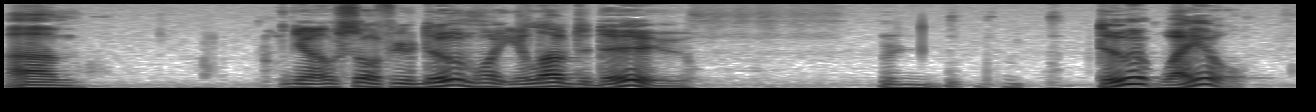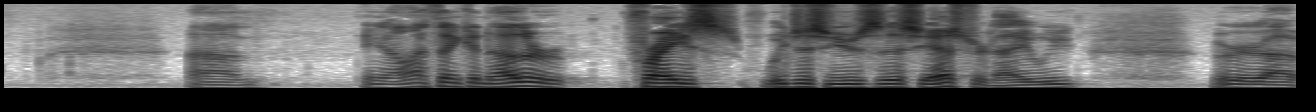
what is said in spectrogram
Um, you know, so if you're doing what you love to do, do it well. Um, you know, I think another phrase we just used this yesterday. We were uh,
